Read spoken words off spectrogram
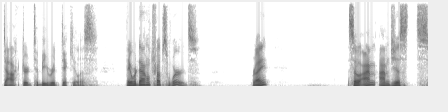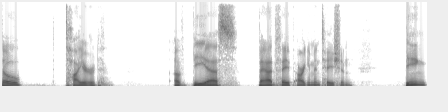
doctored to be ridiculous. They were Donald Trump's words. Right? so I'm I'm just so tired of BS bad faith argumentation being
